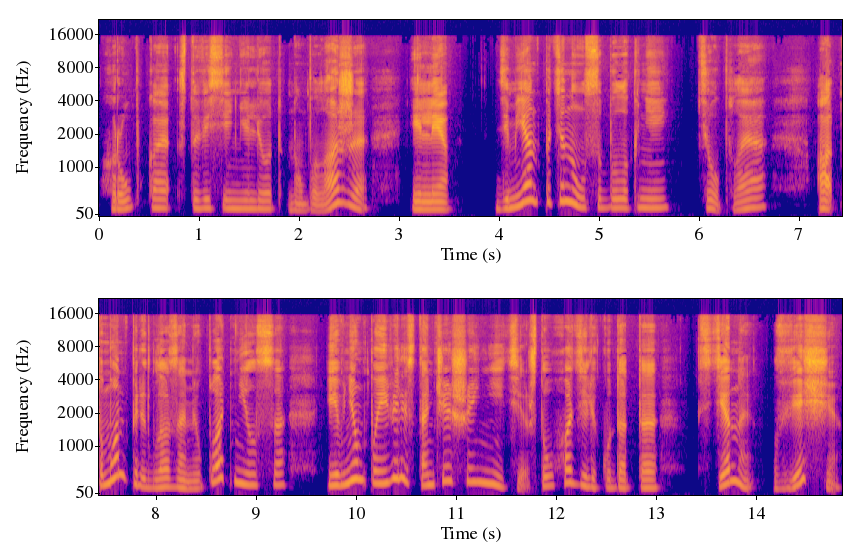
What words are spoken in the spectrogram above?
хрупкая, что весенний лед, но была же. Или Демьян потянулся было к ней, теплая, а туман перед глазами уплотнился, и в нем появились тончайшие нити, что уходили куда-то в стены, в вещи.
